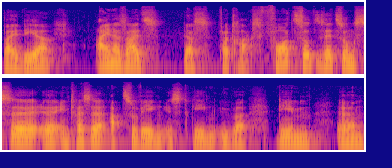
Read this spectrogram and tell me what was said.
bei der einerseits das Vertragsfortsetzungsinteresse abzuwägen ist gegenüber dem ähm, äh,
